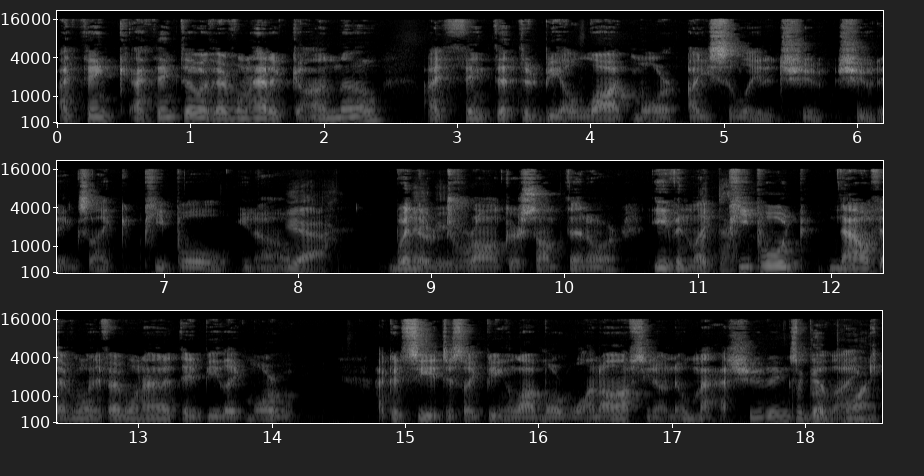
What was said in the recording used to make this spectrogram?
I think I think though if everyone had a gun though, I think that there'd be a lot more isolated shoot shootings, like people, you know, Yeah. when maybe. they're drunk or something, or even like that- people would now if everyone if everyone had it, they'd be like more. I could see it just like being a lot more one offs, you know, no mass shootings. it's a good but like, point.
